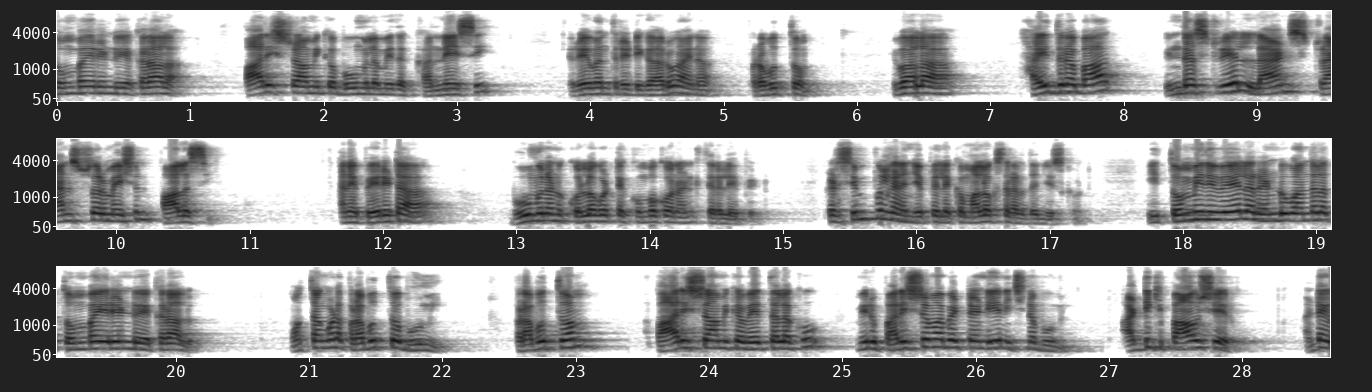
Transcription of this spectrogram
తొంభై రెండు ఎకరాల పారిశ్రామిక భూముల మీద కన్నేసి రేవంత్ రెడ్డి గారు ఆయన ప్రభుత్వం. ఇవాళ Hyderabad industrial lands transformation policy అనే పేరిట భూములను కొల్లగొట్టే కుంభకోణానికి తెరలేపాడు. ఇక్కడ సింపుల్గా నేను చెప్పే లెక్క మళ్ళొకసారి అర్థం చేసుకోండి. ఈ తొమ్మిది వేల రెండు వందల తొంభై రెండు ఎకరాలు మొత్తం కూడా ప్రభుత్వ భూమి. ప్రభుత్వం పారిశ్రామికవేత్తలకు మీరు పరిశ్రమ పెట్టండి అని ఇచ్చిన భూమి. అడ్డికి పావు షేరు. అంటే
